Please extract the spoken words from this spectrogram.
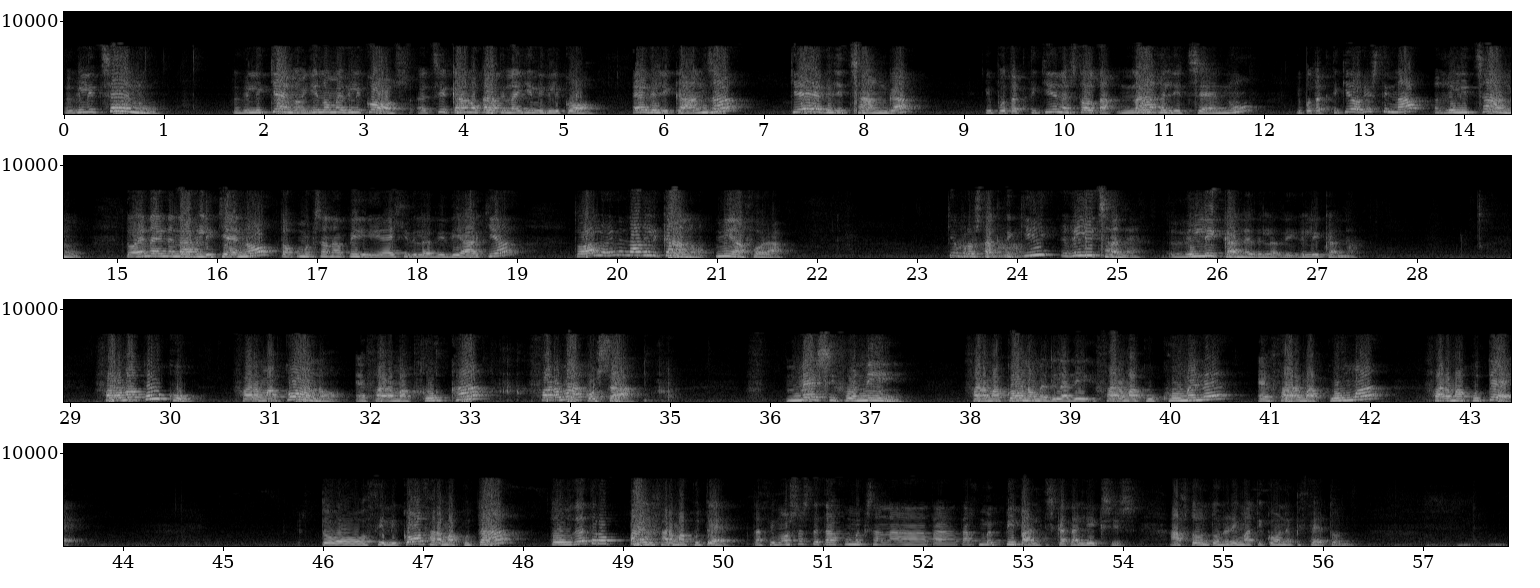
Γλυτσένου, γλυκένω, γίνομαι γλυκός, έτσι, κάνω κάτι να γίνει γλυκό. Εγλυκάντζα και εγλυτσάγκα, υποτακτική ενεστώτα να γλυτσένου, υποτακτική ορίστη να γλυτσάνου. Το ένα είναι να γλυκένω, το έχουμε ξαναπεί, έχει δηλαδή διάρκεια. Το άλλο είναι να γλυκάνω, μία φορά. Και προστακτική γλύτσανε, γλύκανε δηλαδή, γλύκανε. Φαρμακούκου, φαρμακόνο, εφαρμακούκα, φαρμάκοσα. Μέση φωνή, φαρμακόνομαι δηλαδή, φαρμακουκούμενε, εφαρμακούμα, φαρμακουτέ. Το θηλυκό φαρμακουτά, το ουδέτερο πάλι φαρμακουτέ. Τα θυμόσαστε, τα έχουμε ξανά, τα, τα έχουμε πει πάλι τις καταλήξεις αυτών των ρηματικών επιθέτων.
